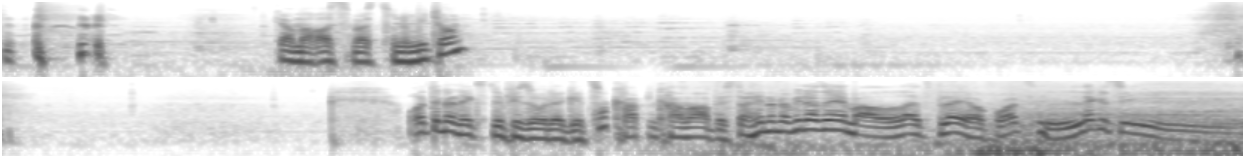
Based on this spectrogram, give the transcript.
Gehen wir mal raus zum Astronomieturm. Und in der nächsten Episode geht's zur Kartenkammer. Bis dahin und auf Wiedersehen bei Let's Play Hogwarts Legacy.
